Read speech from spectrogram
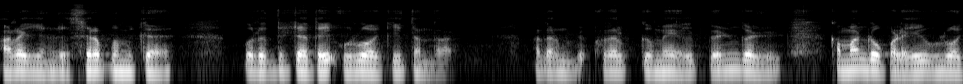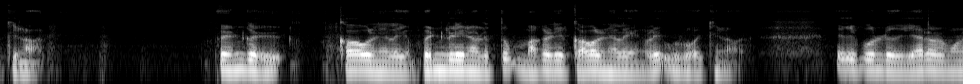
அறை என்று சிறப்புமிக்க ஒரு திட்டத்தை உருவாக்கி தந்தார். அதன் அதற்கு மேல் பெண்கள் கமாண்டோ படையை உருவாக்கினார். பெண்கள் காவல் நிலையம் பெண்களை நடத்தும் மகளிர் காவல் நிலையங்களை உருவாக்கினார். இதை போன்று ஏராளமான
